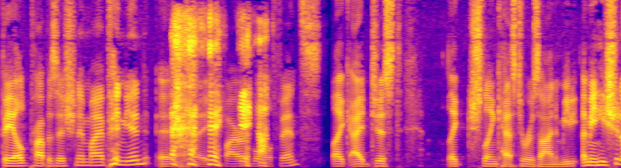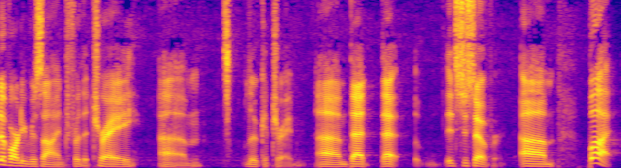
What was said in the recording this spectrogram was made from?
failed proposition in my opinion, a, a fireable yeah. offense. Like I just like Schlenk has to resign immediately. I mean, he should have already resigned for the Trae um, Luka trade. Um, that that it's just over. Um, but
